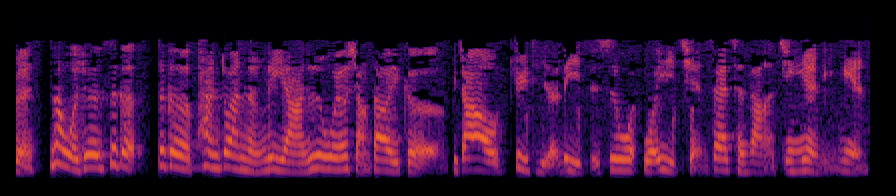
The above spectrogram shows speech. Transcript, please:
对，那我觉得这个这个判断能力啊，就是我有想到一个比较具体的例子，是我我以前在成长的经验里面，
